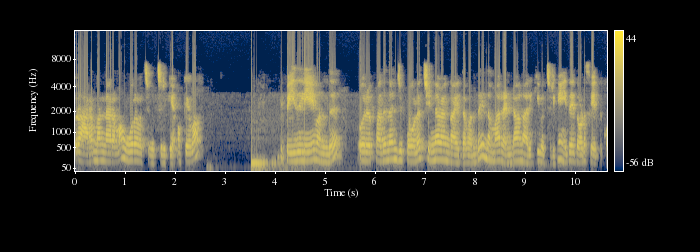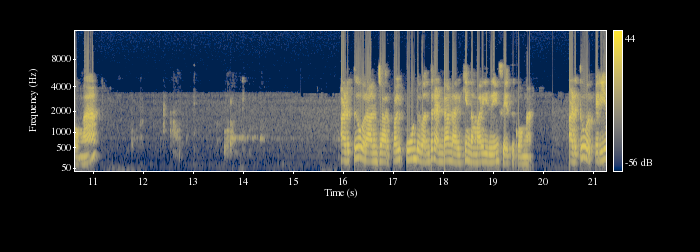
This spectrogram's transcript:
ஒரு அரை மணி நேரமாக ஊற வச்சு வச்சுருக்கேன். ஓகேவா இப்போ இதுலேயே வந்து ஒரு பதினஞ்சு போல சின்ன வெங்காயத்தை வந்து இந்த மாதிரி ரெண்டா நறுக்கி வச்சிருக்கேன். இதை இதோட சேர்த்துக்கோங்க. அடுத்து ஒரு அஞ்சாறு பல் பூண்டு வந்து ரெண்டா நறுக்கி இந்த மாதிரி இதையும் சேர்த்துக்கோங்க. அடுத்து ஒரு பெரிய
